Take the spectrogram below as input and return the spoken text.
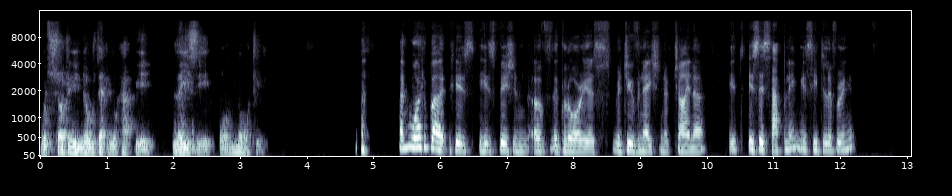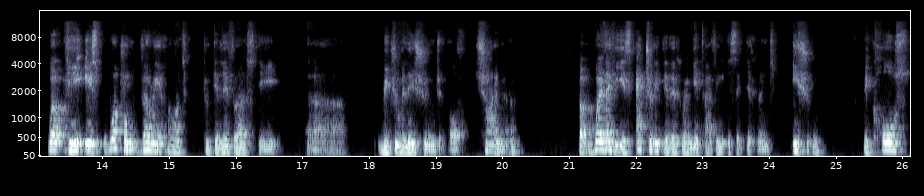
would certainly know that you have been lazy or naughty. And what about his his vision of the glorious rejuvenation of China? Is, is this happening? Is he delivering it? Well, he is working very hard to deliver the uh, rejuvenation of China but whether he is actually delivering it, I think is a different issue because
